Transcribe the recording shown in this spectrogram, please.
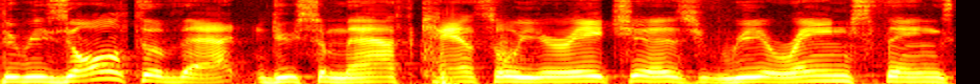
the result of that, do some math, cancel your h's, rearrange things,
